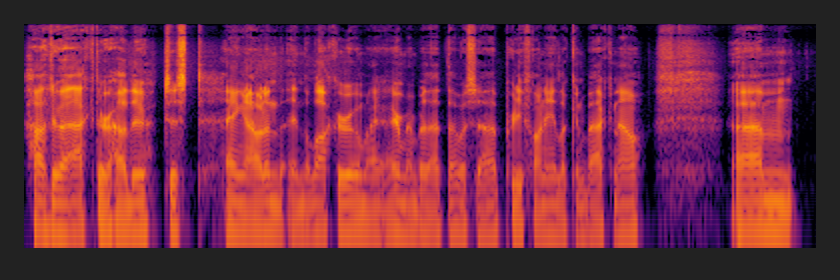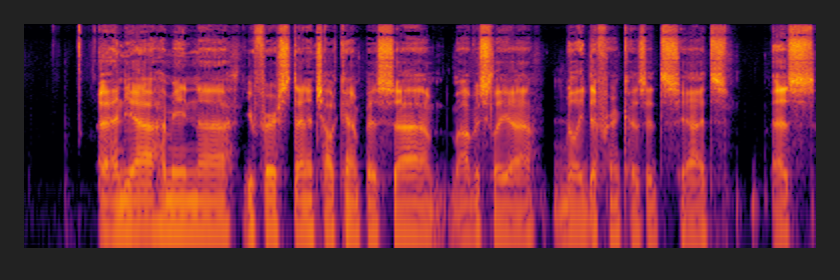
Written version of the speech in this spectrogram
how to act or how to just hang out in the, in the locker room. I, I remember that. That was uh, pretty funny looking back now. Um, and yeah, I mean, uh, your first NHL camp is uh, obviously uh, really different because it's yeah, it's as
